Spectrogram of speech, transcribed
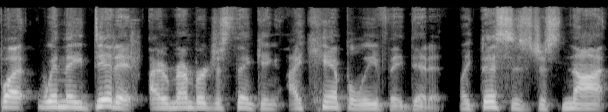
But when they did it i remember just thinking i can't believe they did it. Like this is just not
